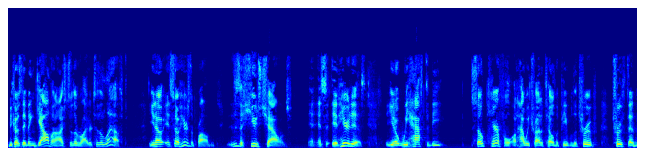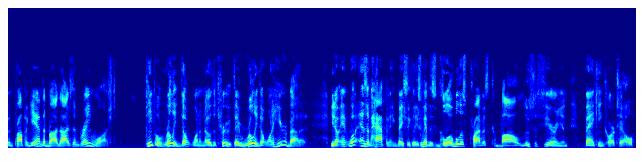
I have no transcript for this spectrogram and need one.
because they've been galvanized to the right or to the left. You know, and so here's the problem. This is a huge challenge. And, and here it is. You know, we have to be so careful on how we try to tell the people the truth, truth that have been propagandized and brainwashed. People really don't want to know the truth. They really don't want to hear about it. You know, and what ends up happening basically is we have this globalist private cabal, Luciferian banking cartel,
